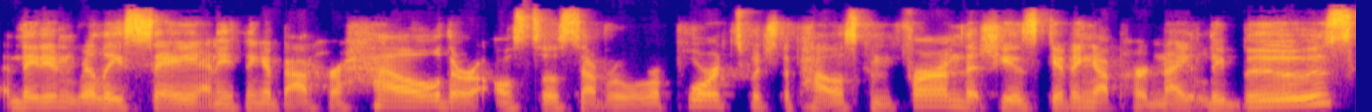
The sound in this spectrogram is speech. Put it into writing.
and they didn't really say anything about her health. There are also several reports which the palace confirmed that she is giving up her nightly booze.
